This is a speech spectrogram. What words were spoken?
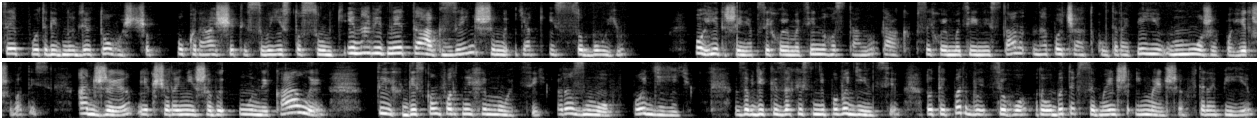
Це потрібно для того, щоб покращити свої стосунки. І навіть не так з іншими, як і з собою. Погіршення психоемоційного стану. Так, психоемоційний стан на початку терапії може погіршуватись. Адже якщо раніше ви уникали тих дискомфортних емоцій, розмов, подій, завдяки захисній поведінці, то тепер ви цього робите все менше і менше в терапії.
